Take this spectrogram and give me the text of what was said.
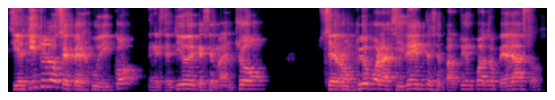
Si el título se perjudicó, en el sentido de que se manchó, se rompió por accidente, se partió en cuatro pedazos.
